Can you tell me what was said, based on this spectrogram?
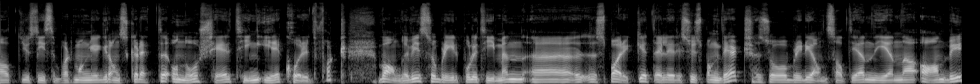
at Justisdepartementet gransker dette, og nå skjer ting i rekord rekordfart. Vanligvis så blir politimenn eh, sparket eller suspendert, så blir de ansatt igjen i en annen by.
